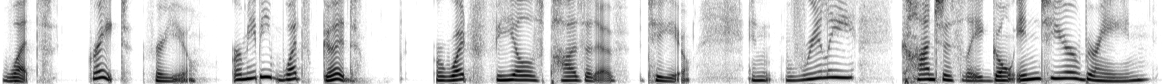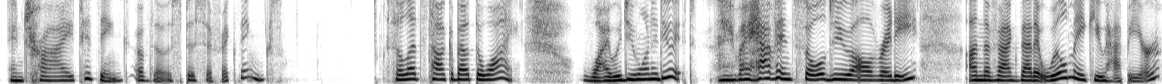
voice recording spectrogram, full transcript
what's great for you, or maybe what's good, or what feels positive to you. And really consciously go into your brain and try to think of those specific things. So let's talk about the why. Why would you want to do it? If I haven't sold you already on the fact that it will make you happier,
